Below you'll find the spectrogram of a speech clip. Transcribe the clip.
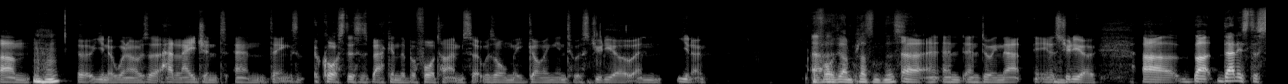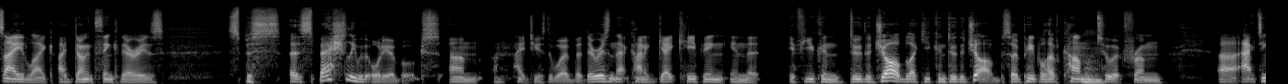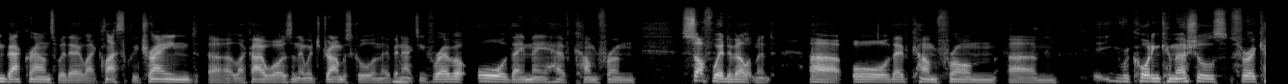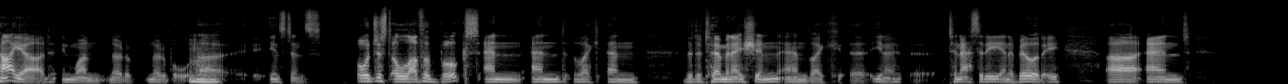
Um, Mhm. uh, you know, when I was uh, had an agent and things. Of course, this is back in the before times, so it was all me going into a studio and you know Before uh, the unpleasantness. uh, and, and and doing that in a studio. Uh, but that is to say, like, I don't think there is, spe- especially with audiobooks. Um, I hate to use the word, but there isn't that kind of gatekeeping in that if you can do the job, like you can do the job. So people have come Mhm. to it from. Uh, acting backgrounds where they're like classically trained, uh, like I was, and they went to drama school and they've been acting forever, or they may have come from software development, uh, or they've come from um, recording commercials for a car yard in one not- notable Mhm. uh, instance, or just a love of books and and like and the determination and like uh, you know uh, tenacity and ability, uh, and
